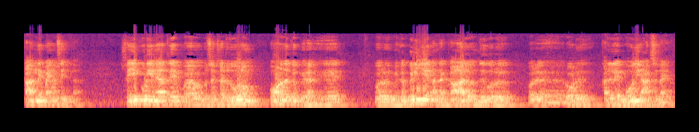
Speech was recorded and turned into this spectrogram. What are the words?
காரிலே பயணம் செய்கின்றார். செய்யக்கூடிய நேரத்திலே ச- சற்று தூரம் போனதுக்கு பிறகு ஒரு மிகப்பெரிய அந்த கார் வந்து ஒரு ஒரு ரோடு கல்லிலே மோதி ஆக்சிடென்ட் ஆயிடும்.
